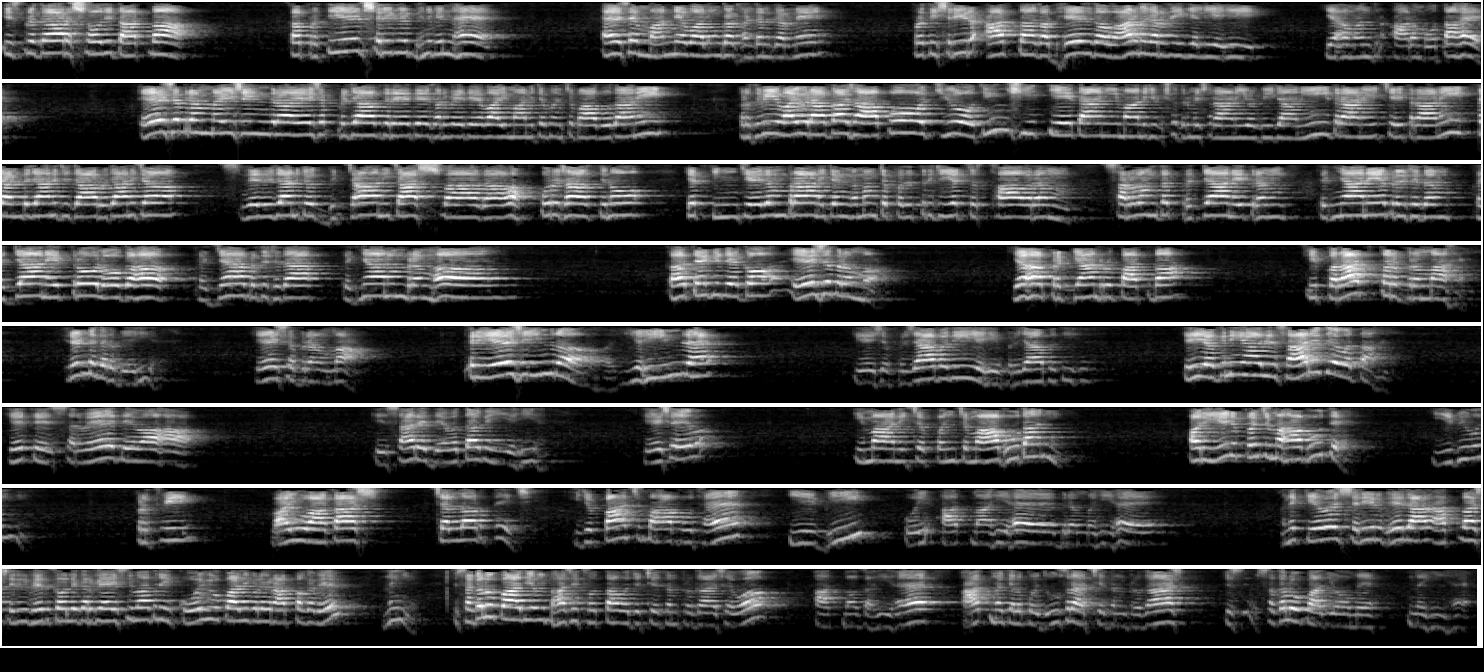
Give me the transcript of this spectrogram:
इस प्रकार शोधित आत्मा का प्रत्येक शरीर में भिन्न भिन्न है। ऐसे मानने वालों का खंडन करने, प्रति शरीर आत्मा का भेद का वारण करने के लिए ही यह मंत्र आरंभ होता है। एश ब्रह्म इंद्र एश प्रजापति सर्वे देवा इमान च पंचभाभूतानी पृथ्वी वायुराकाश आपो ज्योतिषीत्येतानि मानि क्षुद्र मिश्राणि बीजानी इतराणि चेतराणि चंडजानि चारुजानि च स्वेदुजानि चोद्भिच्छानि चाश्वागावः पुरुषास्तिनो यत्किञ्चेदं प्राणिजङ्गमं च पदत्रिच यच्च स्थावरं सर्वं तत्प्रज्ञानेत्रं प्रज्ञाने प्रतिष्ठितं प्रज्ञानेत्रो लोकः प्रज्ञा प्रतिष्ठिता प्रज्ञानम ब्रह्म कहते हैं कि देखो एश ब्रह्म, यह प्रज्ञान रूपात्मा की परात्पर ब्रह्मा है। हिरण्य गर्भ यही है। एश ब्रह्मा। फिर येष इंद्र, यही इंद्र है। येष प्रजापति, यही प्रजापति है। यही अग्नि आदि सारे देवता हैं। ये थे सर्वे देवा। ये सारे देवता भी यही है। ऐसे इमानी च पंच महाभूतानी और ये जो पंच महाभूत है, ये भी वही है। पृथ्वी, वायु, आकाश चल और तेज, ये जो पाँच महाभूत है, ये भी वही आत्मा ही है, ब्रह्म ही है। मैंने केवल शरीर भेद, आत्मा, शरीर भेद को लेकर के ऐसी बात नहीं, कोई भी उपाधि को लेकर आत्मा का भेद नहीं है। सकल उपाधियों में भाषित होता हुआ जो चेतन प्रकाश है वह आत्मा का ही है। आत्मा के कोई दूसरा चेतन प्रकाश इस सकल उपाधियों में नहीं है।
